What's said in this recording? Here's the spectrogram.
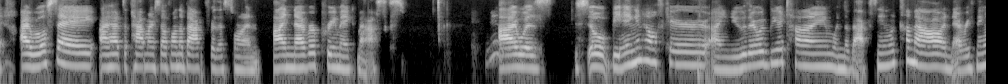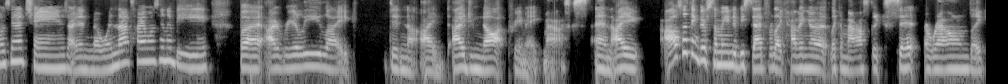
I will say I have to pat myself on the back for this one. I never pre make masks. I was so being in healthcare, I knew there would be a time when the vaccine would come out and everything was going to change. I didn't know when that time was going to be, but I really like did not I I do not pre-make masks. And I I also think there's something to be said for like having a like a mask like sit around like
